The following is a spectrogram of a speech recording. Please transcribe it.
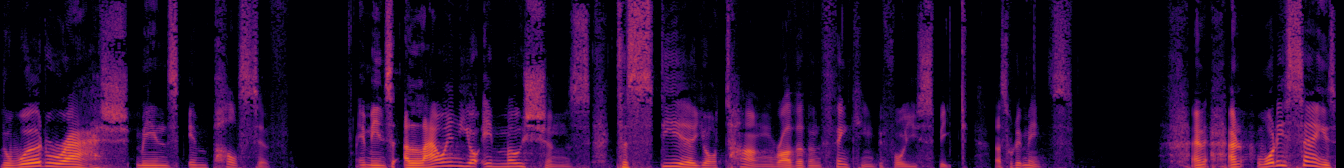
the word rash means impulsive. It means allowing your emotions to steer your tongue rather than thinking before you speak. That's what it means. And, and what he's saying is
